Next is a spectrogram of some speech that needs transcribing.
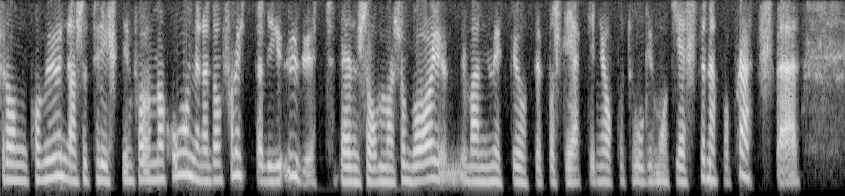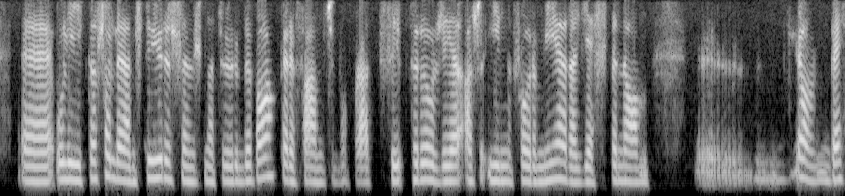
från kommunen, alltså turistinformationerna, de flyttade ju ut den sommaren så var man mycket uppe på Stekenjokk och tog emot gästerna på plats där. Eh, och likaså Länsstyrelsens naturbevakare fanns på plats för att alltså informera gästerna om ja, vett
